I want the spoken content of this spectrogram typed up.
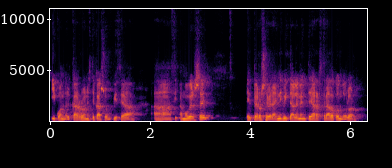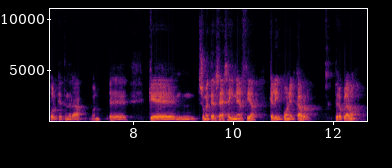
y cuando el carro, en este caso, empiece a, a moverse, el perro se verá inevitablemente arrastrado con dolor, porque tendrá bueno, eh, que someterse a esa inercia que le impone el carro. Pero claro,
